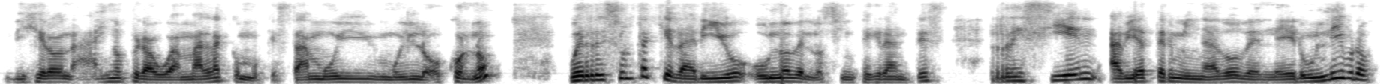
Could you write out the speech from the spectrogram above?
Dijeron, ay, no, pero Aguamala como que está muy, muy loco, ¿no? Pues resulta que Darío, uno de los integrantes, recién había terminado de leer un libro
